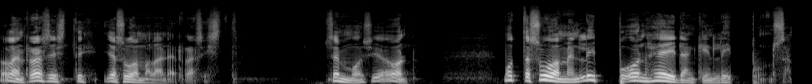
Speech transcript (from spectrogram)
Olen rasisti ja suomalainen rasisti. Semmoisia on. Mutta Suomen lippu on heidänkin lippunsa.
